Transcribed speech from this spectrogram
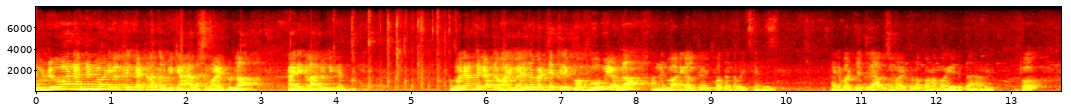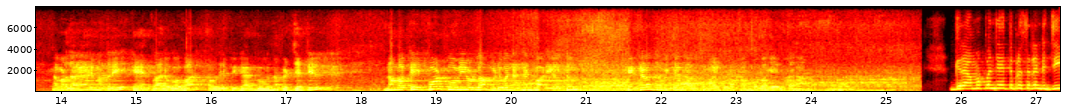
മുഴുവൻ അംഗൻവാടികൾക്കും കെട്ടിടം നിർമ്മിക്കാൻ ആവശ്യമായിട്ടുള്ള കാര്യങ്ങൾ ആലോചിക്കാൻ അപ്പോൾ രണ്ട് ഘട്ടമായി. വരുന്ന ബഡ്ജറ്റിൽ ഇപ്പോൾ ഭൂമിയുള്ള അംഗൻവാടികൾക്ക് ഇപ്പോൾ തന്നെ പൈസ അനുവദിക്കും. അതിന് ബഡ്ജറ്റിൽ ആവശ്യമായിട്ടുള്ള പണം വകയിരുത്താനാണ് ഇപ്പോൾ നമ്മുടെ ധനകാര്യമന്ത്രി കെ എൻ ബാലഗോപാൽ അവതരിപ്പിക്കാൻ പോകുന്ന ബഡ്ജറ്റിൽ നമുക്ക് ഇപ്പോൾ ഭൂമിയുള്ള മുഴുവൻ അംഗൻവാടികൾക്കും കെട്ടിടം നിർമ്മിക്കാൻ ആവശ്യമായിട്ടുള്ള ഫണ്ട് വകയിരുത്താനാണ് ഗ്രാമപഞ്ചായത്ത് പ്രസിഡന്റ് ജി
